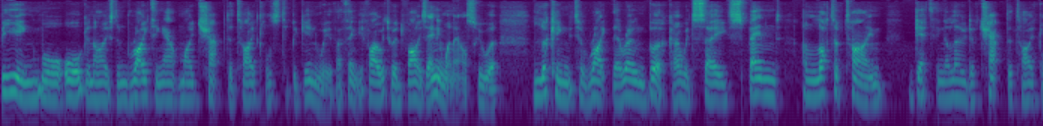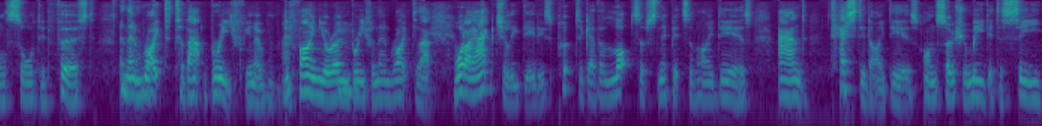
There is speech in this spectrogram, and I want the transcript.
being more organized and writing out my chapter titles to begin with. I think if I were to advise anyone else who were looking to write their own book, I would say spend a lot of time getting a load of chapter titles sorted first and then write to that brief you know define your own mm. brief and then write to that. What i actually did is put together lots of snippets of ideas and tested ideas on social media to see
